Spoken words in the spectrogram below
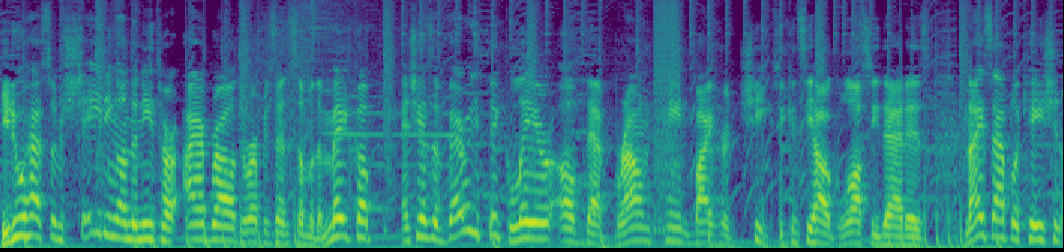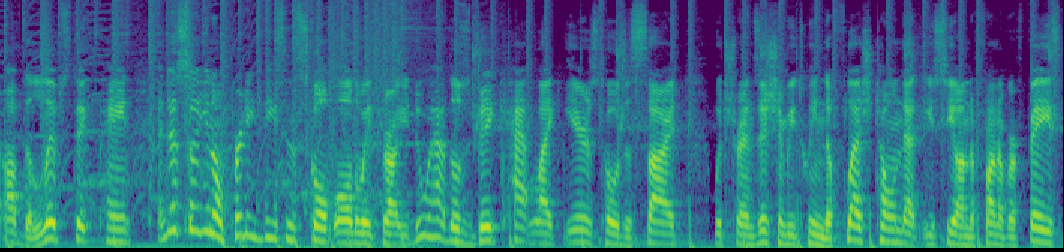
You do have some shading underneath her eyebrow to represent some of the makeup and she has a very thick layer of that brown paint by her cheeks. You can see how glossy that is. Nice application of the lipstick paint and just so you know pretty decent sculpt all the way throughout. You do have those big cat-like ears towards the side which transition between the flesh tone that you see on the front of her face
